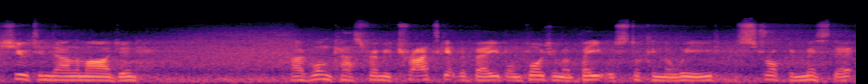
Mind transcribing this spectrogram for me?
shooting down the margin. I had one cast for him, he tried to get the bait, but unfortunately my bait was stuck in the weed. Struck and missed it.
